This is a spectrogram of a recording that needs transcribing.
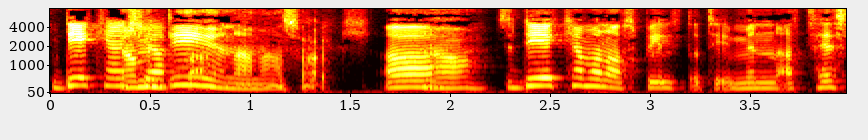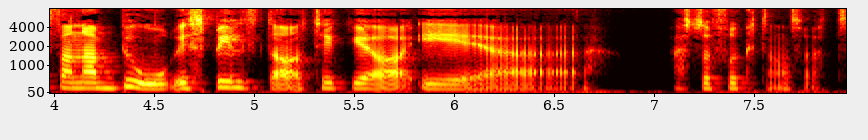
Det kan jag Ja köpa. men det är ju en annan sak. Ja, Ja. så det kan man ha spiltor till, men att hästarna bor i spiltor tycker jag är alltså fruktansvärt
